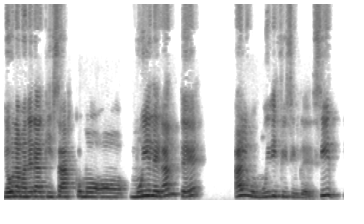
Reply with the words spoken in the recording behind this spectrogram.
de una manera quizás como muy elegante algo muy difícil de decir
